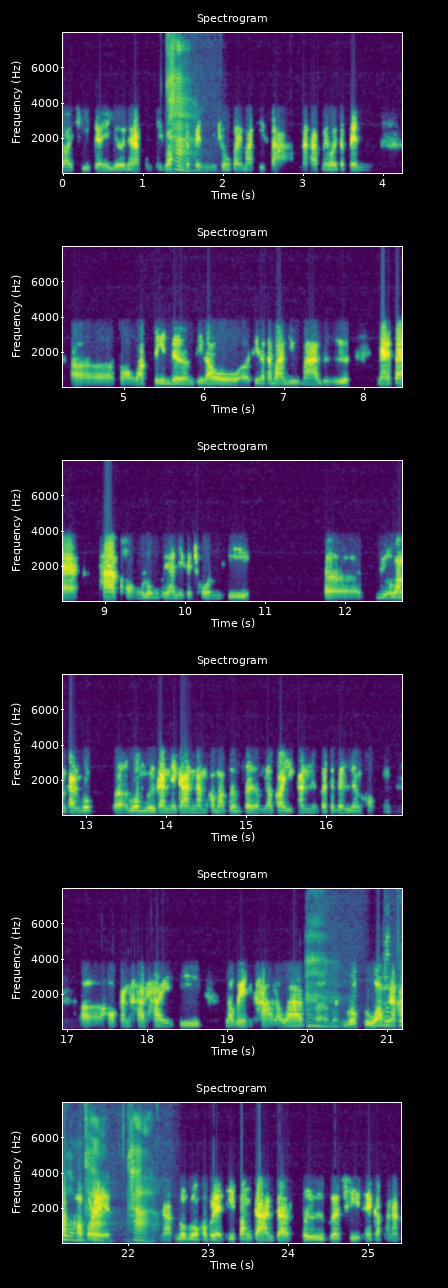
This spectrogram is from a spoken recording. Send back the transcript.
ยอยฉีดกันเยอะๆเนี่ยผมคิดว่าคงจะเป็นในช่วงไตรมาสที่สามนะครับ ไม่ว่าจะเป็นเอ่อสองวัคซีนเดิมที่เราเอ่อที่รัฐบาลดีลมา หรือแม้แต่ภาคของโรงพยาบาลเอกชนที่เอ่ออยู่ระหว่างการร่วมเอ่อ ร่วมมือกันในการนำเข้ามาเพิ่มเติม แล้วก็อีกอันหนึงก็จะเป็นเรื่องของเอ่อหอการค้าไทยที่เราก็เห็นข่าวแล้วว่าเอ่ออ่าเหมือนรวบรวมรวบนะครับรวมคอร์ปอค่ะเรทค่ะนะรวบรวมคอร์ปอเรทที่ต้องการจะซื้อเพื่อฉีดให้กับพนัก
